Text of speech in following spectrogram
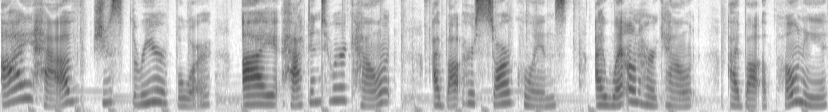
I have. She was 3 or 4. I hacked into her account. I bought her star coins. I went on her account. I bought a pony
